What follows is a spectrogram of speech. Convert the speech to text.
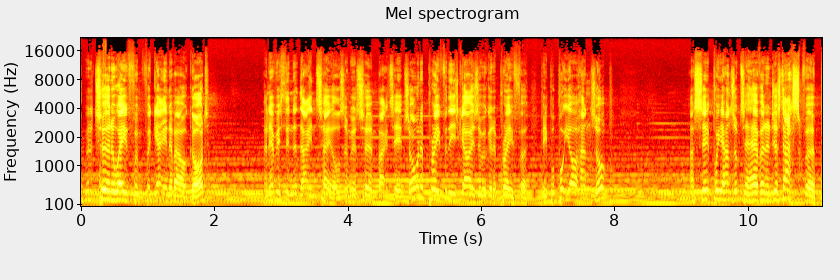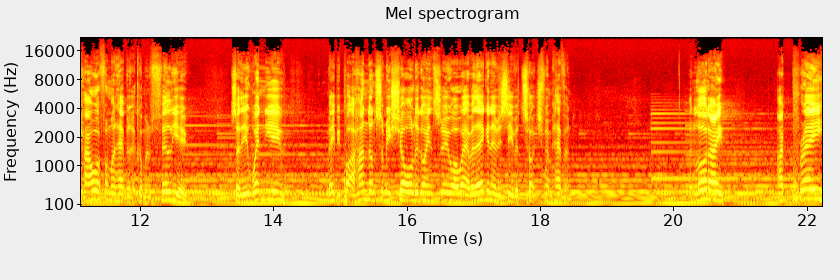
I'm going to turn away from forgetting about God and everything that that entails. I'm going to turn back to Him. So I want to pray for these guys who are going to pray for people. Put your hands up. That's it. Put your hands up to heaven and just ask for power from on heaven to come and fill you. So that when you maybe put a hand on somebody's shoulder going through or whatever, they're going to receive a touch from heaven. And Lord, I, I pray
